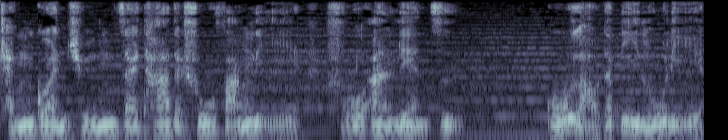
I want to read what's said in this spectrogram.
陈冠群在他的书房里伏案练字，古老的壁炉里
